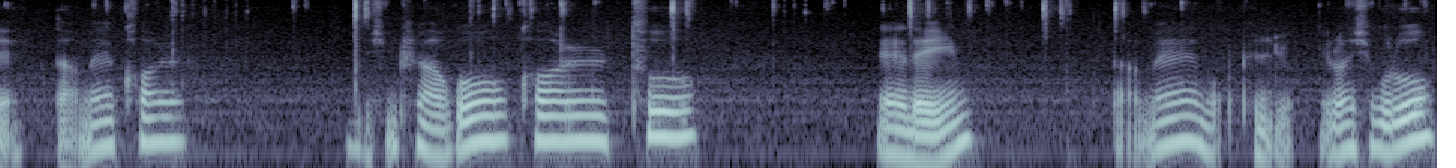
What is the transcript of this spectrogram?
예, 그 다음에 컬 심표하고 컬 to의 네임 그 다음에 뭐 value 이런 식으로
